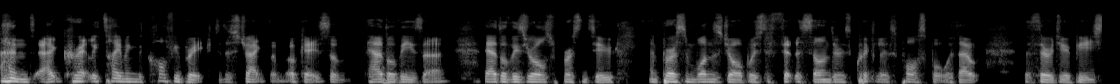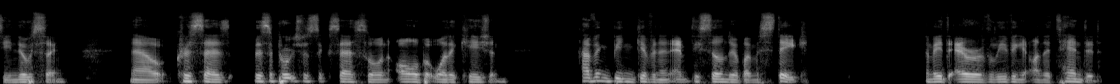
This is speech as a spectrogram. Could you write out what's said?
and uh, correctly timing the coffee break to distract them. Okay, so they had all these uh, they had all these roles for person two, and person one's job was to fit the cylinder as quickly as possible without the third year PhD noticing. Now, Chris says this approach was successful on all but one occasion. Having been given an empty cylinder by mistake, I made the error of leaving it unattended.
